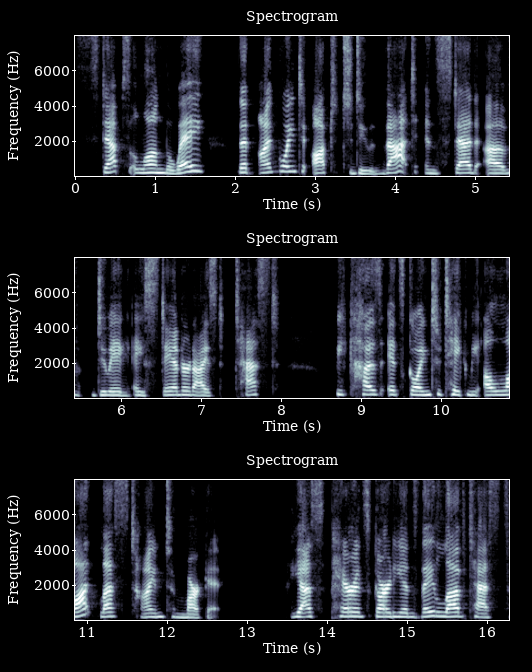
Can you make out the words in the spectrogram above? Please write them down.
steps along the way that I'm going to opt to do that instead of doing a standardized test because it's going to take me a lot less time to market. Yes, parents, guardians, they love tests.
